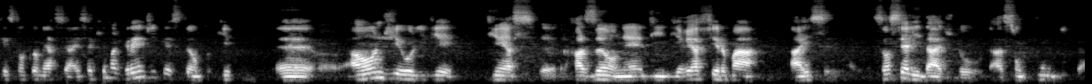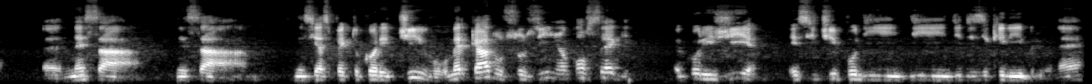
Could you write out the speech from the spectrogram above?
questão comercial. Isso aqui é uma grande questão, porque uh, aonde Olivier tinha razão né, de, de reafirmar a essencialidade do, da ação pública nessa, nessa, nesse aspecto corretivo, o mercado sozinho consegue corrigir esse tipo de, de, de desequilíbrio, né?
